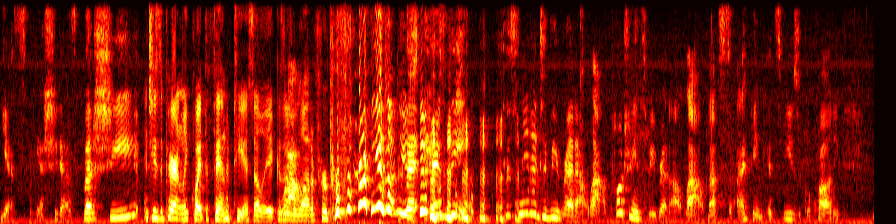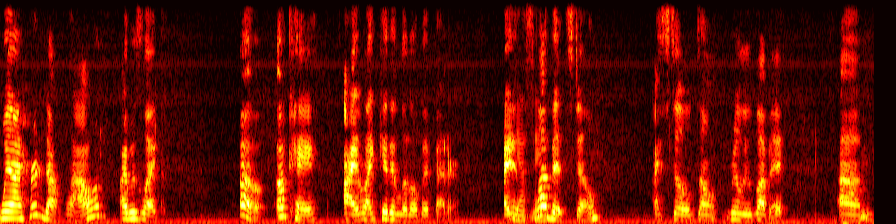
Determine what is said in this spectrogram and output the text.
yes, yes, she does. But she And she's apparently quite the fan of T.S. Eliot because there's a lot of her performing it on But YouTube. here's the thing: this needed to be read out loud. Poetry needs to be read out loud. That's, I think, its musical quality. When I heard it out loud, I was like, "Oh, okay, I like it a little bit better." I Yeah, love it still. I still don't really love it. Um,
